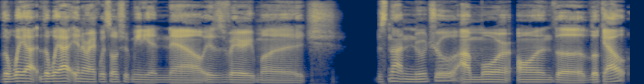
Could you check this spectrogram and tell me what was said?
the way I the way I interact with social media now is very much it's not neutral. I'm more on the lookout.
